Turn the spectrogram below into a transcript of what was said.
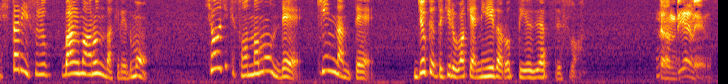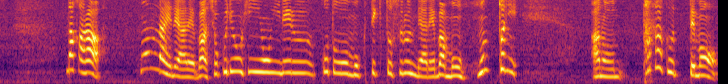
したりする場合もあるんだけれども正直そんなもんで菌なんて除去できるわけはねえだろっていうやつですわ。なんでやねん。だから本来であれば食料品を入れることを目的とするんであればもう本当にあの高くっても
